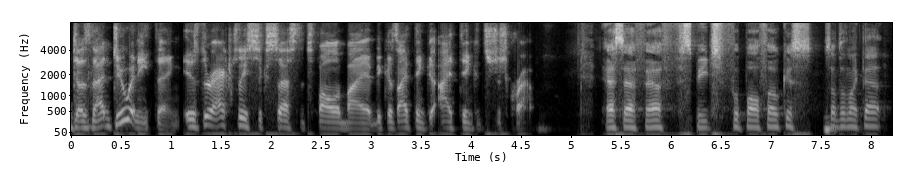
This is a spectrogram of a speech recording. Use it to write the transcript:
does that do anything? Is there actually success that's followed by it? Because I think I think it's just crap. SFF speech football focus something like that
